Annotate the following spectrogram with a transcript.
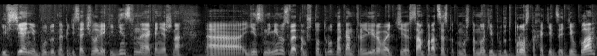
и все они будут на 50 человек. Единственное, конечно, э, единственный минус в этом, что трудно контролировать э, сам процесс, потому что многие будут просто хотеть зайти в клан,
